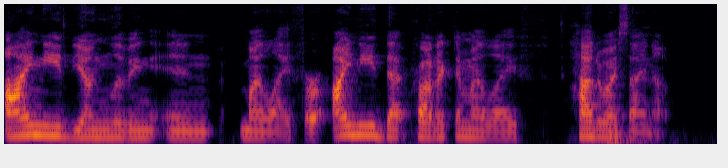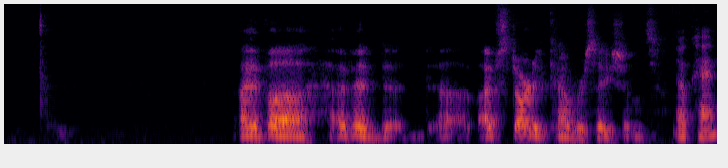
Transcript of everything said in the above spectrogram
"I need Young Living in my life," or "I need that product in my life"? How do I sign up? I've uh, I've had uh, I've started conversations. Okay.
